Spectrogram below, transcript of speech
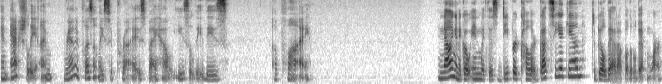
And actually I'm rather pleasantly surprised by how easily these apply. And now I'm going to go in with this deeper color Gutsy again to build that up a little bit more.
